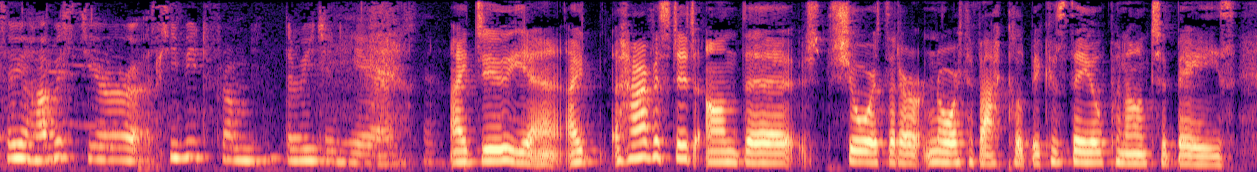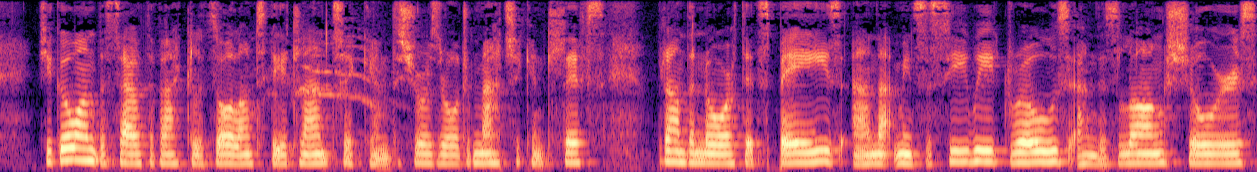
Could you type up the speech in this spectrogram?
So you harvest your seaweed from the region here. I do, yeah. I harvested on the shores that are north of Achill because they open onto bays. If you go on the south of Achill, it's all onto the Atlantic and the shores are all dramatic and cliffs. But on the north, it's bays, and that means the seaweed grows and there's long shores,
